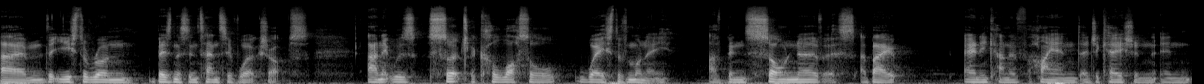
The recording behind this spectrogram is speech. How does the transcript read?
um, that used to run business intensive workshops. And it was such a colossal waste of money. I've been so nervous about any kind of high end education in,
